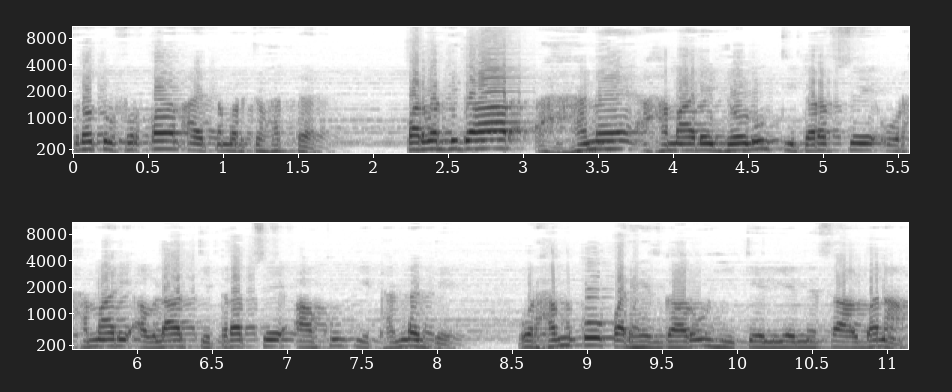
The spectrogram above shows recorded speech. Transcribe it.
سورة الفرقان آیت نمبر چوہتر. پروردگار ہمیں ہمارے جوڑوں کی طرف سے اور ہماری اولاد کی طرف سے آنکھوں کی ٹھنڈک دے اور ہم کو پرہیزگاروں ہی کے لیے مثال بنا۔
